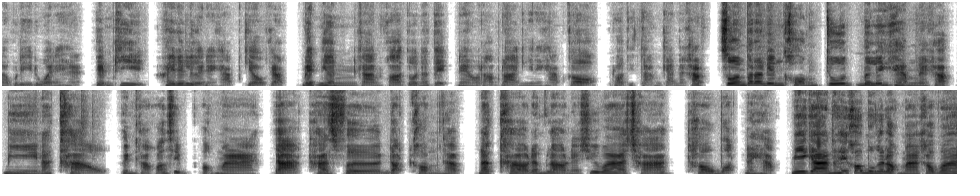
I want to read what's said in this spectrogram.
นาบรีด้วยนะฮะ เต็มที่ให้ได้เลยนะครับ เกี่ยวกับเม็ดเงินการคว้าตัวนักเตะแนวรับรายนี้นะครับ ก็รอติดตามกันนะครับ ส่วนประเด็นของจูดเบลลิงแฮมนะครับ มีนักข่าวเป็นข่าวคลาสสิบออกมาจาก transfer.com ครับ นักข่าวดังกล่าวเนี่ยชื่อว่าชาร์กทาบอตนะครับ มีการให้ข้อมูลกันออกมาครับว่า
